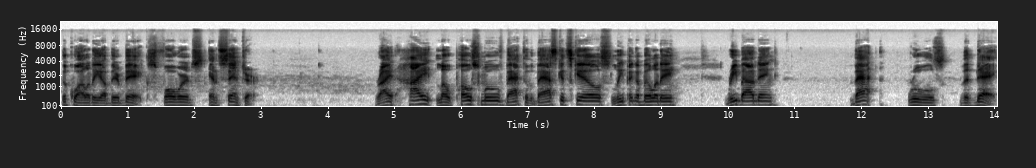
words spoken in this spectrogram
the quality of their bigs, forwards and center. Right? Height, low post move, back to the basket skills, leaping ability rebounding, that rules the day.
